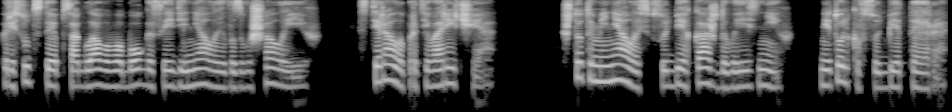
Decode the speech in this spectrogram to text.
Присутствие псоглавого бога соединяло и возвышало их, стирало противоречия. Что-то менялось в судьбе каждого из них, не только в судьбе Теры.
